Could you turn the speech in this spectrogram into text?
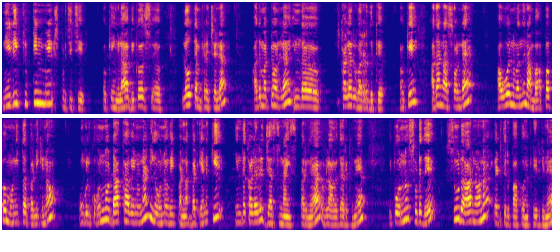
நியர்லி ஃபிஃப்டீன் மினிட்ஸ் பிடிச்சிச்சு ஓகேங்களா பிகாஸ் லோ டெம்பரேச்சரில் அது மட்டும் இல்லை இந்த கலர் வர்றதுக்கு ஓகே அதான் நான் சொன்னேன் அவன் வந்து நம்ம அப்பப்போ மொனிட்டர் பண்ணிக்கணும். உங்களுக்கு இன்னும் டார்க்காக வேணும்னா நீங்கள் இன்னும் வெயிட் பண்ணலாம். பட் எனக்கு இந்த கலரு ஜஸ்ட் நைஸ் பாருங்கள் இவ்வளோ அழகாக இருக்குன்னு. இப்போ ஒன்றும் சுடுது. சூடு ஆறினோன்னா எடுத்துகிட்டு பார்ப்போம் எப்படி இருக்குன்னு.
